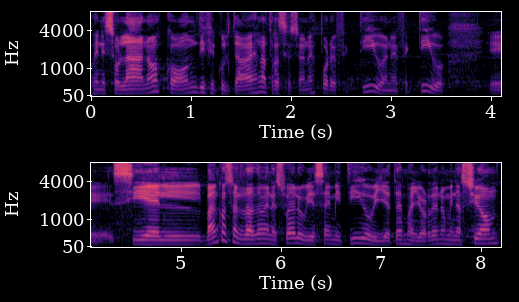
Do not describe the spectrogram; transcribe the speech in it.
venezolanos con dificultades en las transacciones por efectivo, en efectivo. Eh, si el Banco Central de Venezuela hubiese emitido billetes de mayor denominación,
